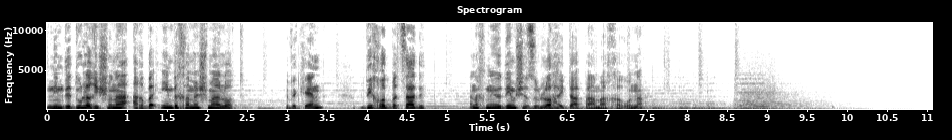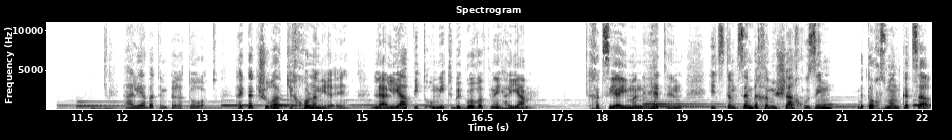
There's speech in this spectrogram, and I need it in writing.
נמדדו לראשונה 45 מעלות. וכן, בדיחות בצד, אנחנו יודעים שזו לא הייתה הפעם האחרונה. העלייה בטמפרטורות הייתה קשורה ככל הנראה לעלייה פתאומית בגובה פני הים. חצי האי מנהטן הצטמצם בחמישה אחוזים בתוך זמן קצר.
